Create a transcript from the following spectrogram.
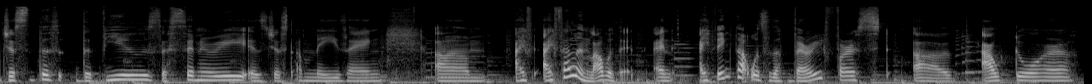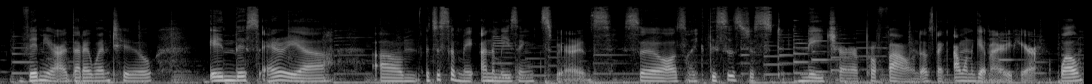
Just the the views, the scenery is just amazing. Um, I, I fell in love with it, and I think that was the very first uh, outdoor vineyard that I went to in this area. Um, it's just an amazing experience. So I was like, this is just nature, profound. I was like, I want to get married here. Well,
